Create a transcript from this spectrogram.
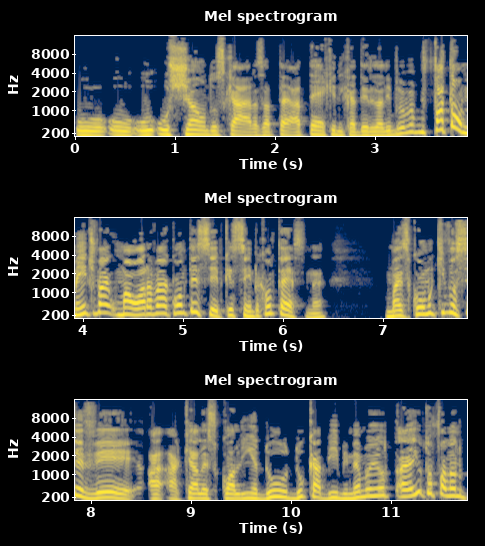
o, o, o, chão dos caras, a, a técnica deles ali? Fatalmente, vai, uma hora vai acontecer, porque sempre acontece, né? Mas como que você vê a, aquela escolinha do, do Khabib mesmo? Eu, aí eu tô falando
